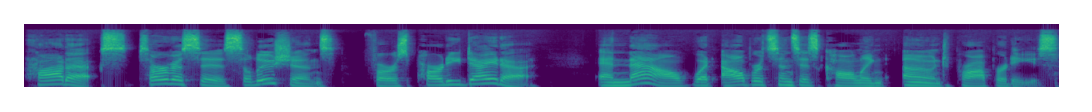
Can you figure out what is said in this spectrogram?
products, services, solutions, first party data, and now what Albertsons is calling owned properties.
